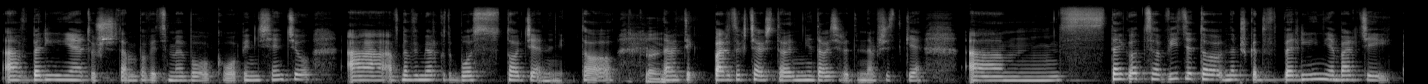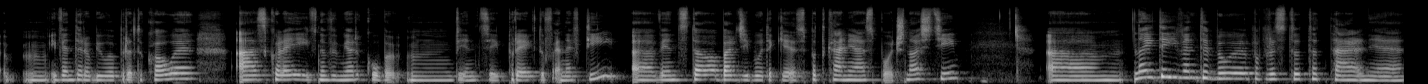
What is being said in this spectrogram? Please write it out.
a w Berlinie to już tam powiedzmy było około 50, a, w Nowym Jorku to było 100 dziennie. To okay. nawet jak bardzo chciałeś, to nie dałeś rady na wszystkie. Um, z tego co widzę, to na przykład w Berlinie bardziej um, eventy robiły protokoły, a z kolei w Nowym Jorku um, więcej projektów NFT, uh, więc to bardziej były takie spotkania społeczności. Um, no i te eventy były po prostu totalnie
